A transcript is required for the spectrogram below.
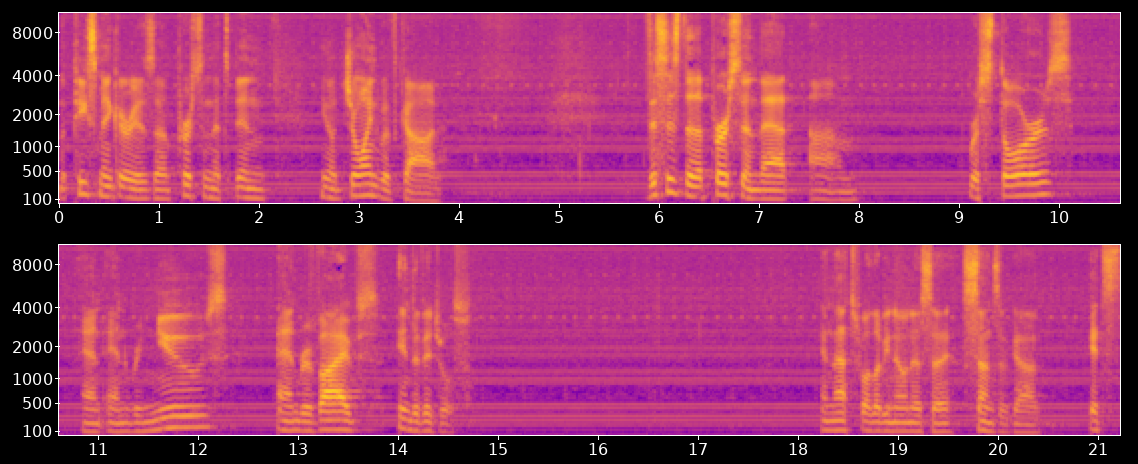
The peacemaker is a person that's been, you know, joined with God, this is the person that um, restores and, and renews and revives individuals. And that's what they'll be known as the sons of God. It's,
